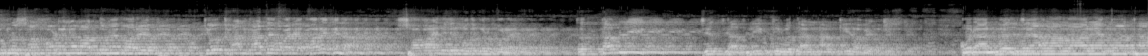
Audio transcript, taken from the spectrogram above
কোনো সংগঠনের মাধ্যমে করে, কেউ খানখাতে করে করে কিনা? সবাই নিজের মতো করে করে তো তাবলিগ, যে তাবলিগ করবে তার নাম কি হবে? কোরআন বলছে, আমার কথা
